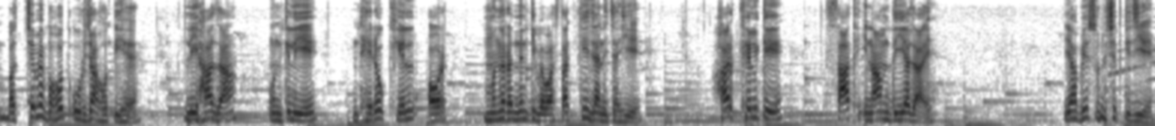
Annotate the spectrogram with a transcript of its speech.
बच्चे में बहुत ऊर्जा होती है, लिहाजा उनके लिए ढेरों खेल और मनोरंजन की व्यवस्था की जानी चाहिए। हर खेल के साथ इनाम दिया जाए। यह भी सुनिश्चित कीजिए।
